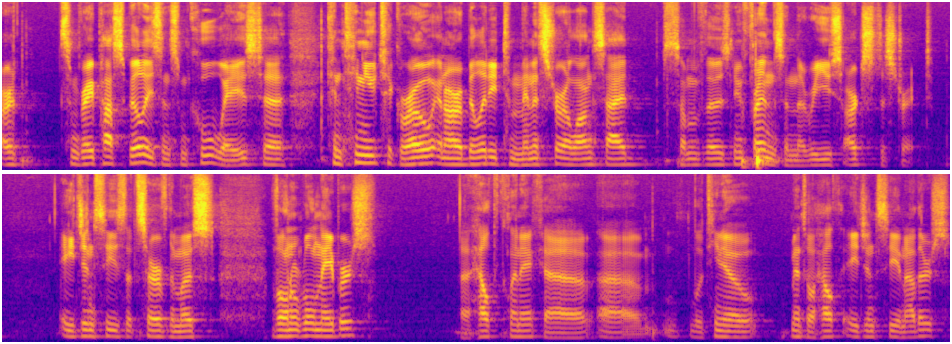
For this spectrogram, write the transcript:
are some great possibilities and some cool ways to continue to grow in our ability to minister alongside some of those new friends in the Reuse Arts District. Agencies that serve the most vulnerable neighbors, a health clinic, a, a Latino mental health agency, and others.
